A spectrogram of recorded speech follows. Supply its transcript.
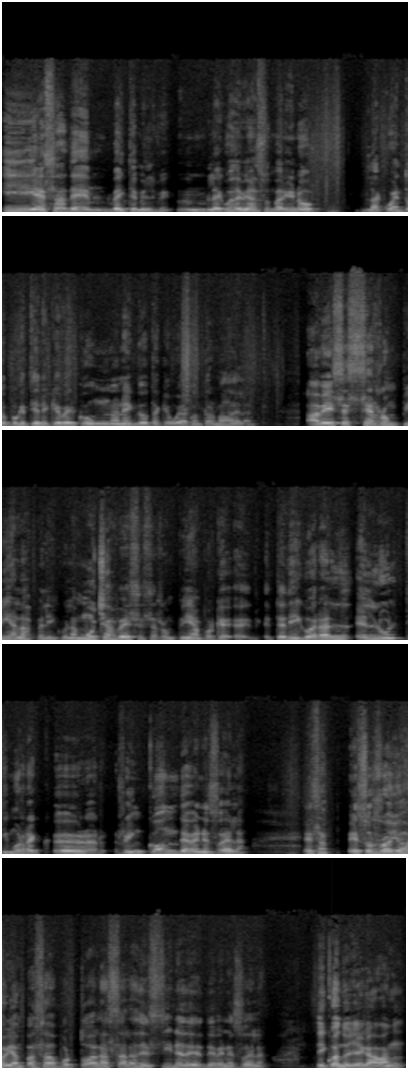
Y esa de 20.000 leguas de viaje submarino la cuento porque tiene que ver con una anécdota que voy a contar más adelante. A veces se rompían las películas, muchas veces se rompían, porque eh, te digo, era el, último eh, rincón de Venezuela. esos rollos habían pasado por todas las salas de cine de Venezuela y cuando llegaban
